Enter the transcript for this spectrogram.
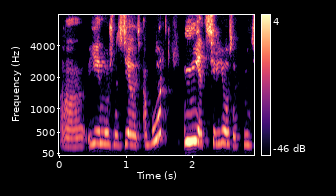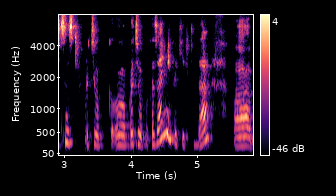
а, ей нужно сделать аборт, нет серьезных медицинских против, противопоказаний каких-то, да,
